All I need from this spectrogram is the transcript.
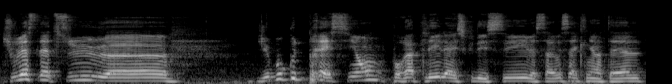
Je vous laisse là-dessus. Euh, j'ai beaucoup de pression pour appeler la SQDC, le service à la clientèle.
